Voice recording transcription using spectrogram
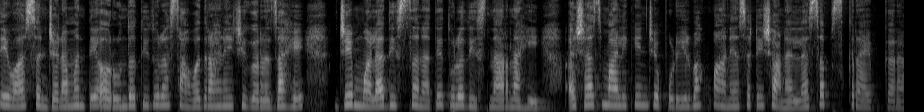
तेव्हा संजना म्हणते अरुंधती तुला सावध राहण्याची गरज आहे. जे मला दिसतं ना ते तुला दिसणार नाही. अशाच मालिकेंचे पुढील भाग पाहण्यासाठी चॅनलला सबस्क्राईब करा.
